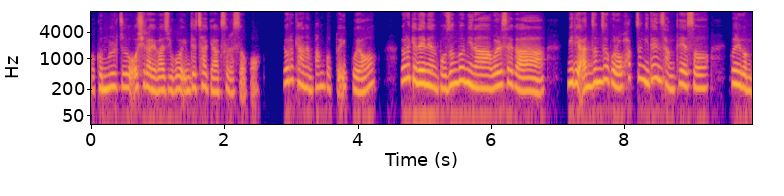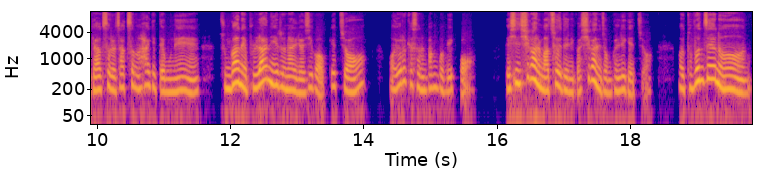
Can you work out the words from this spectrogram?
어, 건물주 오시라 해가지고 임대차 계약서를 쓰고 이렇게 하는 방법도 있고요. 이렇게 되면 보증금이나 월세가 미리 안정적으로 확정이 된 상태에서 권리금 계약서를 작성을 하기 때문에 중간에 분란이 일어날 여지가 없겠죠. 어, 이렇게 쓰는 방법이 있고 대신 시간을 맞춰야 되니까 시간이 좀 걸리겠죠. 어, 두 번째는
